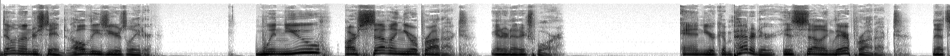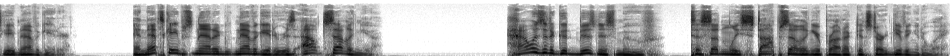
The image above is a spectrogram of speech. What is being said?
don't understand it. All these years later, when you are selling your product, Internet Explorer, and your competitor is selling their product, Netscape Navigator, and Netscape's nav- Navigator is outselling you, how is it a good business move to suddenly stop selling your product and start giving it away?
